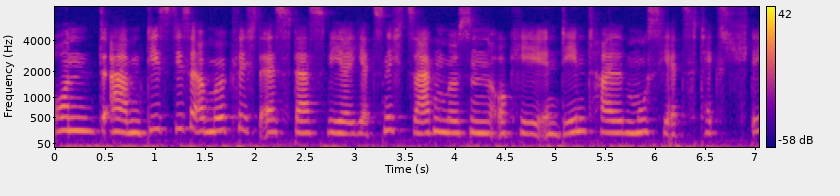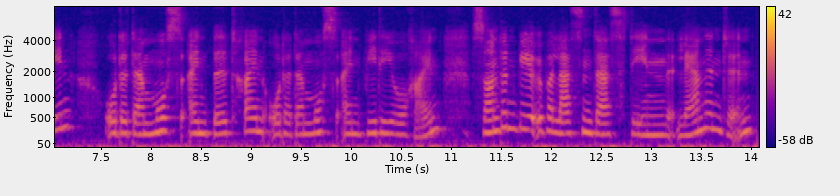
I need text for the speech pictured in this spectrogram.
Und ähm, dies, diese ermöglicht es, dass wir jetzt nicht sagen müssen, okay, in dem Teil muss jetzt Text stehen oder da muss ein Bild rein oder da muss ein Video rein, sondern wir überlassen das den Lernenden,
